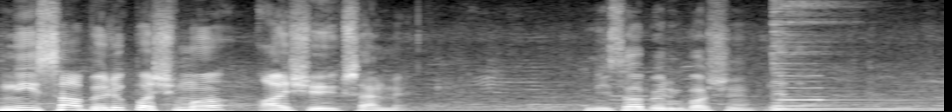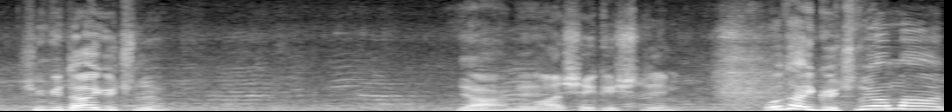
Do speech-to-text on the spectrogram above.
Nisa Bölükbaşı mı Ayşe Yüksel mi? Nisa Bölükbaşı. Çünkü daha güçlü. Yani Ayşe güçlü değil mi? o da güçlü ama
